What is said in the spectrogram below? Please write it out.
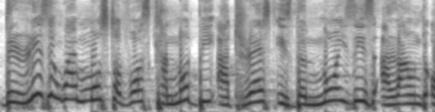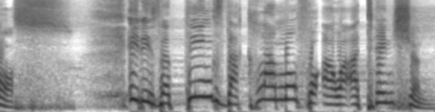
The reason why most of us cannot be at rest is the noises around us. It is the things that clamor for our attention.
